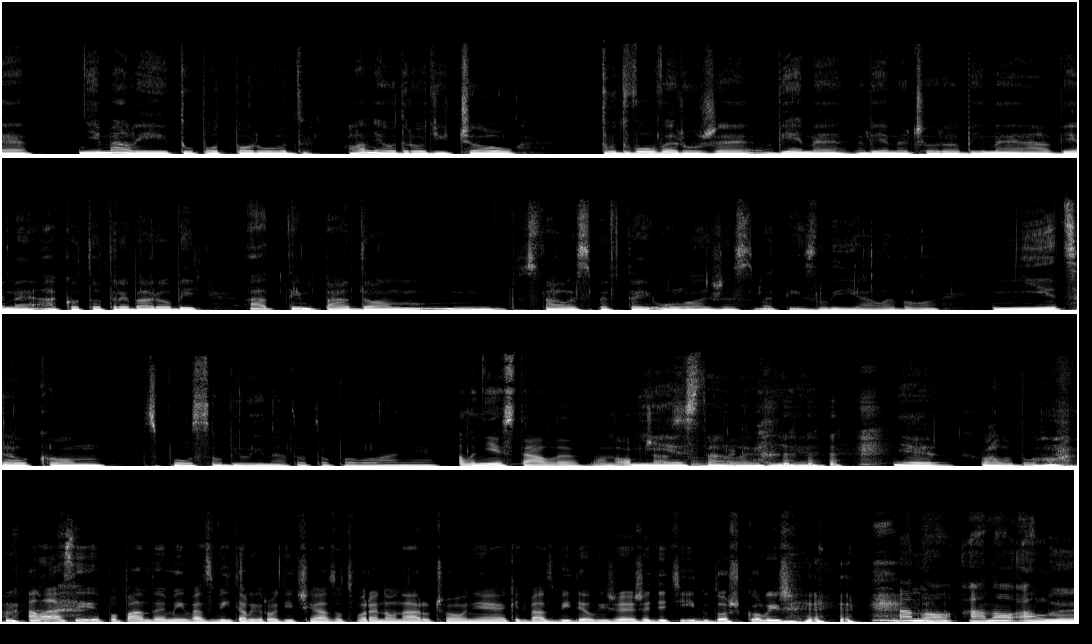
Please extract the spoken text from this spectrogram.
nemali tú podporu od, hlavne od rodičov, tú dôveru, že vieme, vieme, čo robíme a vieme, ako to treba robiť a tým pádom mm, stále sme v tej úlohe, že sme tí zlí, alebo nie celkom spôsobili na toto povolanie. Ale nie stále, len občas. Nie stále, tak. nie. Nie, chvála Bohu. Ale asi po pandémii vás vítali rodičia s otvorenou náručou, nie? Keď vás videli, že, že deti idú do školy. Že... Áno, áno, ale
